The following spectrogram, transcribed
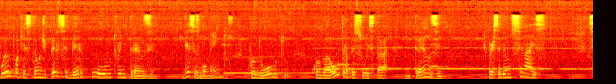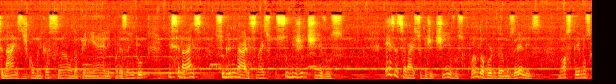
quanto a questão de perceber o outro em transe. Nesses momentos, quando o outro, quando a outra pessoa está em transe, percebemos sinais, sinais de comunicação da PNL, por exemplo, e sinais subliminares, sinais subjetivos. Esses sinais subjetivos, quando abordamos eles, nós temos,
